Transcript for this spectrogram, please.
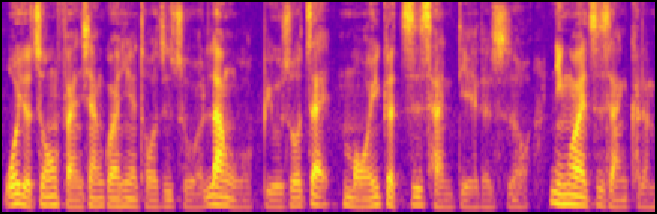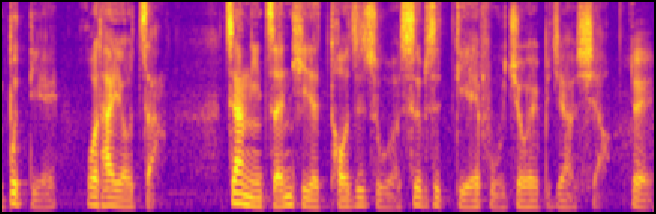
我有这种反向关系的投资组合，让我比如说在某一个资产跌的时候，另外资产可能不跌。或它有涨，这样你整体的投资组合是不是跌幅就会比较小？对。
